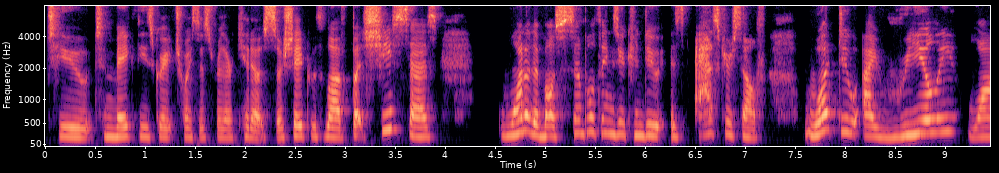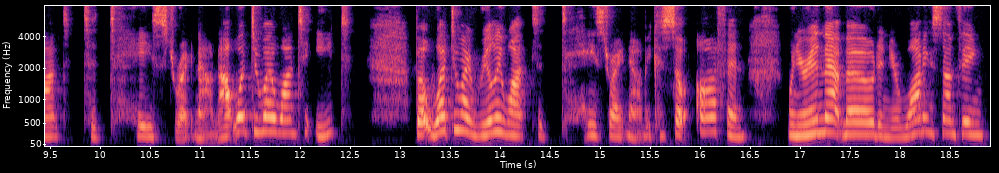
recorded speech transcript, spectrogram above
to to make these great choices for their kiddos so shaped with love but she says one of the most simple things you can do is ask yourself what do i really want to taste right now not what do i want to eat but what do I really want to taste right now? Because so often when you're in that mode and you're wanting something,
